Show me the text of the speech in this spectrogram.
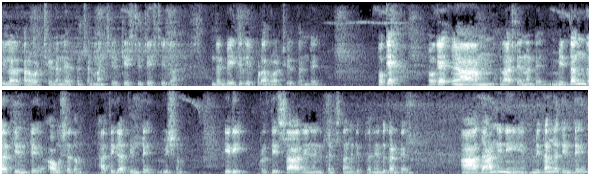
పిల్లలకు అలవాటు చేయడం నేర్పించండి. మంచి టేస్టీ టేస్టీగా. అంటే బయటిది ఎప్పుడు అలవాటు చేయొద్దండి. ఓకే? ఓకే లాస్ట్ ఏంటంటే మితంగా తింటే ఔషధం అతిగా తింటే విషం. ఇది ప్రతిసారి నేను ఖచ్చితంగా చెప్తాను. ఎందుకంటే ఆ దానిని మితంగా తింటే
